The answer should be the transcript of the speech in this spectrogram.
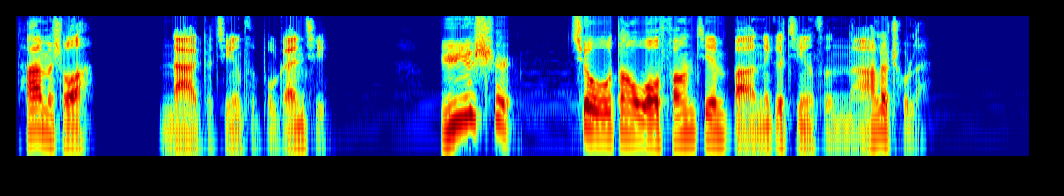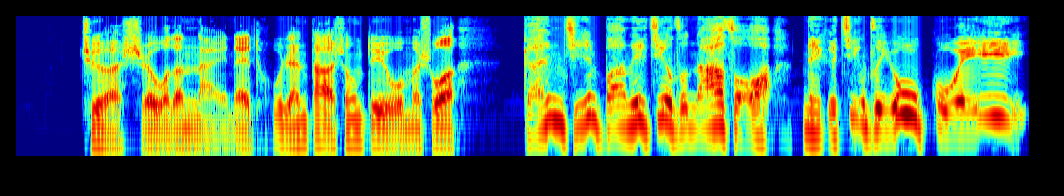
他们说那个镜子不干净，于是。就到我房间把那个镜子拿了出来。这时，我的奶奶突然大声对我们说：“赶紧把那镜子拿走，那个镜子有鬼。”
